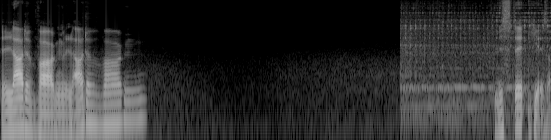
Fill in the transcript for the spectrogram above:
Ladewagen, Ladewagen. Liste, hier ist er.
